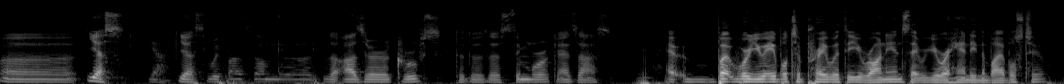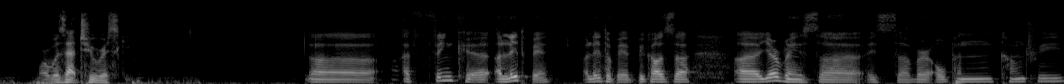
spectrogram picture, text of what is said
Uh, yes. Yeah. Yes, we found some uh, the other groups to do the same work as us. Uh, But were you able to pray with the Iranians that you were handing the Bibles to? Or was that too risky? Uh, I think uh, a little bit, a little bit, because uh, is uh, is a very open country,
